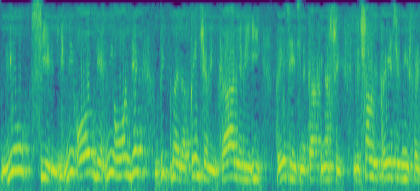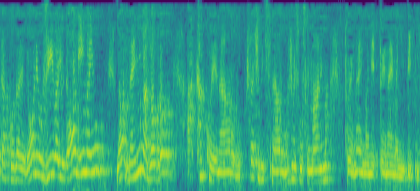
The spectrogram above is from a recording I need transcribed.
ni u Siriji, ni ovdje, ni ondje. Bitno je da prinčevi, kraljevi i predsjednici nekakvi naši ili članovi predsjedništva i tako dalje, da oni uživaju, da oni imaju, da, on, da je njima dobro, a kako je narodu? Šta će biti s narodom? Može biti s muslimanima? To je najmanje, to je najmanje bitno.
